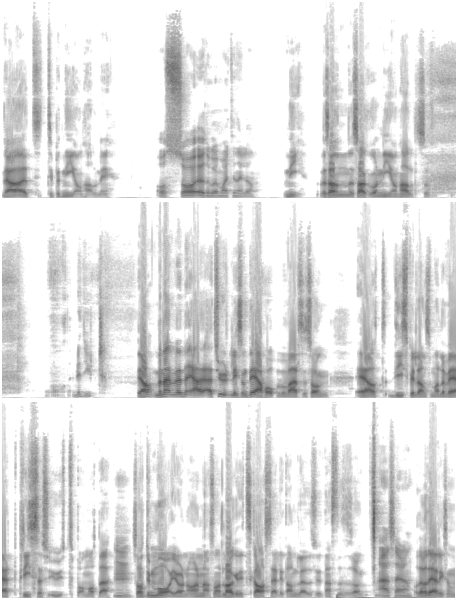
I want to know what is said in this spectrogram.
Ja, jeg tipper 9,5-9. Og så Ødegaard Martinelli, da. 9. Hvis han Saka går 9,5, så Åh, det blir dyrt. Ja, men, jeg, men jeg, jeg tror liksom det jeg håper på hver sesong, er at de spillerne som har levert, prises ut, på en måte. Mm. Sånn at du må gjøre noe annet. Sånn at laget ditt skal se litt annerledes ut neste sesong. Jeg ser den. Og det var det liksom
